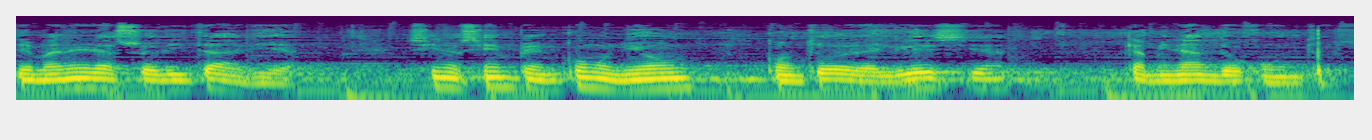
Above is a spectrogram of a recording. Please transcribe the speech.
de manera solitaria, sino siempre en comunión con toda la Iglesia, caminando juntos.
